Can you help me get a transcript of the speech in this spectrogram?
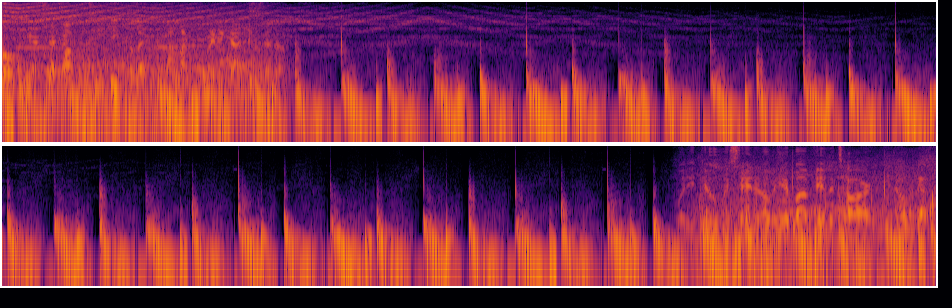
Go over here and check out the TV collection. I like the way they got it set up. What it do, we standing over here by Vivitar. You know, we got the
